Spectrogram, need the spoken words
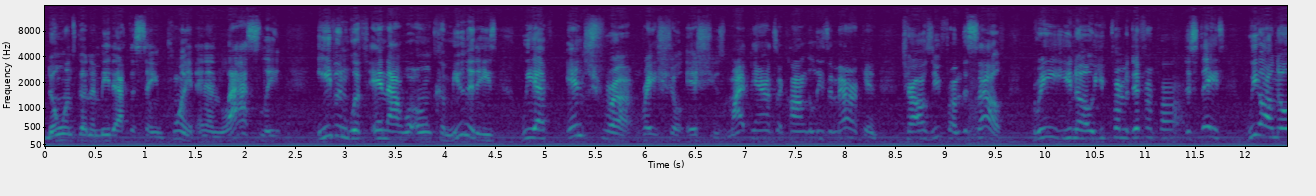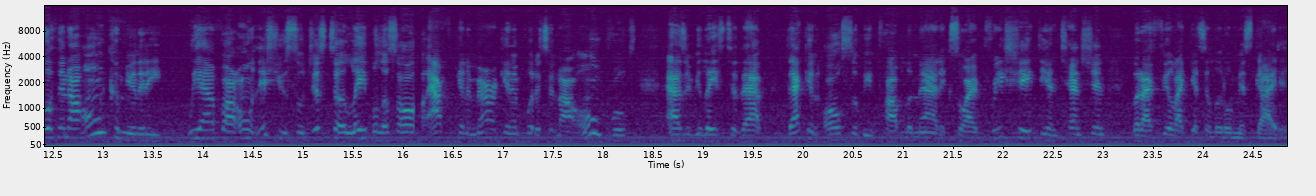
No one's going to meet at the same point. And then lastly, even within our own communities, we have intra-racial issues. My parents are Congolese American. Charles, you from the South. Bree, you know, you from a different part of the states. We all know within our own community, we have our own issues. So just to label us all African American and put us in our own groups as it relates to that, that can also be problematic. So I appreciate the intention, but I feel like it's a little misguided.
